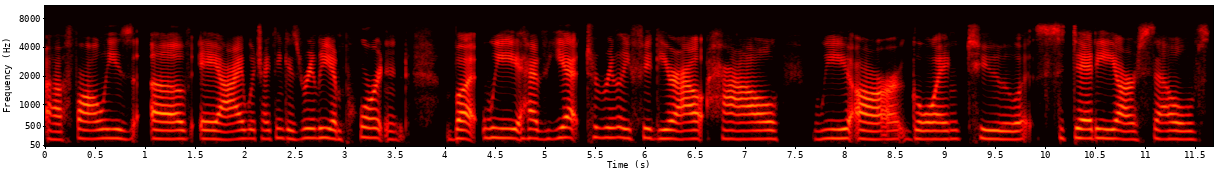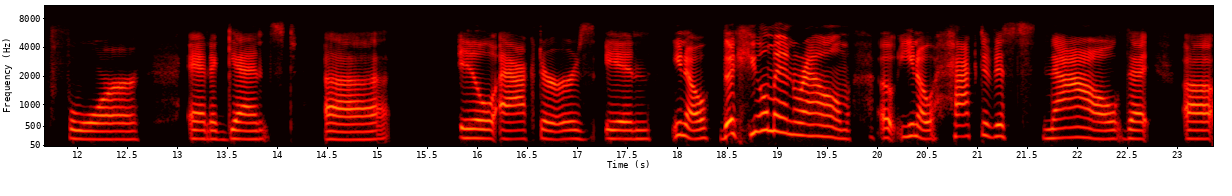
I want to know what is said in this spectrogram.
uh, follies of AI, which I think is really important. But we have yet to really figure out how we are going to steady ourselves for and against uh, ill actors in you know the human realm uh, you know hacktivists now that uh,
